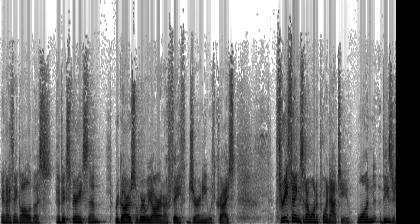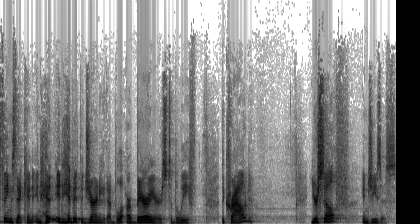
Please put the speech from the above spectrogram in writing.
and I think all of us have experienced them, regardless of where we are in our faith journey with Christ. Three things that I want to point out to you. One, these are things that can inhibit the journey, that are barriers to belief the crowd, yourself, and Jesus.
